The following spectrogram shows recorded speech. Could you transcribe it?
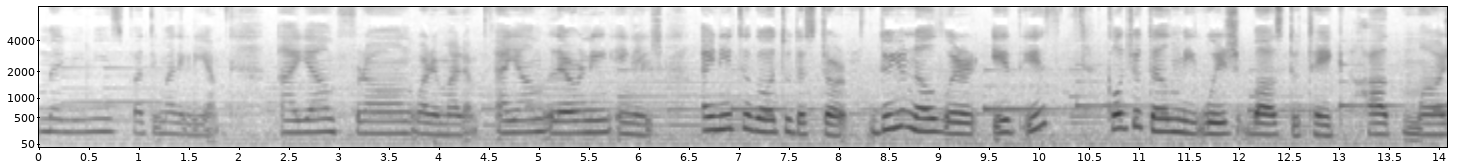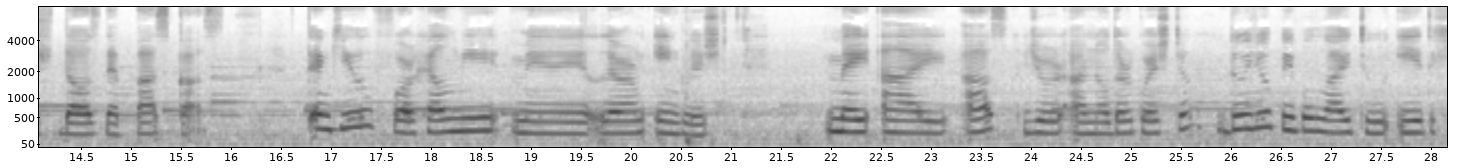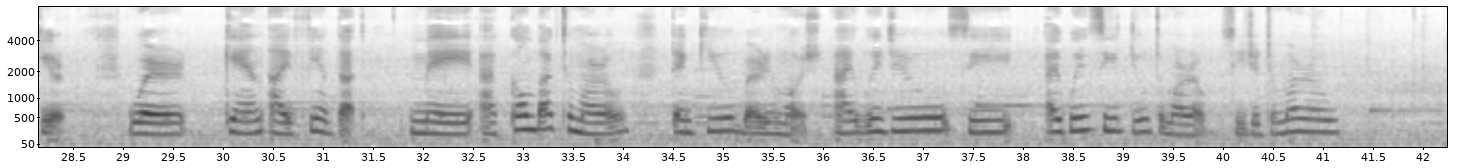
My name is Fatima Alegría. I am from Guatemala. I am learning English. I need to go to the store. Do you know where it is? Could you tell me which bus to take? How much does the bus cost? Thank you for helping me learn English. May I ask you another question? Do you people like to eat here? Where can I find that? May I come back tomorrow? Thank you very much. I will you see I will see you tomorrow. See you tomorrow.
